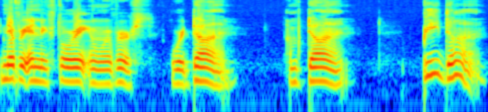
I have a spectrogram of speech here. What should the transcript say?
never ending story in reverse. We're done. I'm done. Be done.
